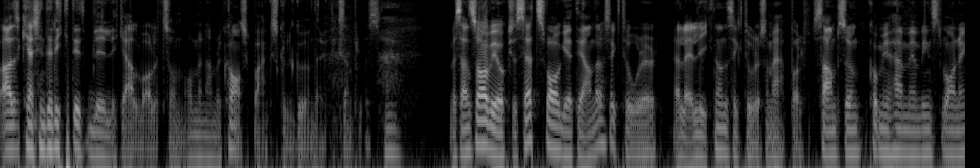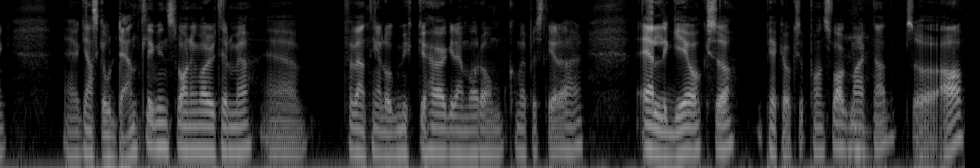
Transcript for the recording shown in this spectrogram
Alltså kanske inte riktigt blir lika allvarligt som om en amerikansk bank skulle gå under exempelvis. Men sen så har vi också sett svaghet i andra sektorer eller liknande sektorer som Apple. Samsung kom ju hem med en vinstvarning. Eh, ganska ordentlig vinstvarning var det till och med. Eh, förväntningarna låg mycket högre än vad de kommer att prestera här. LG också pekar också på en svag mm. marknad. Så ja,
